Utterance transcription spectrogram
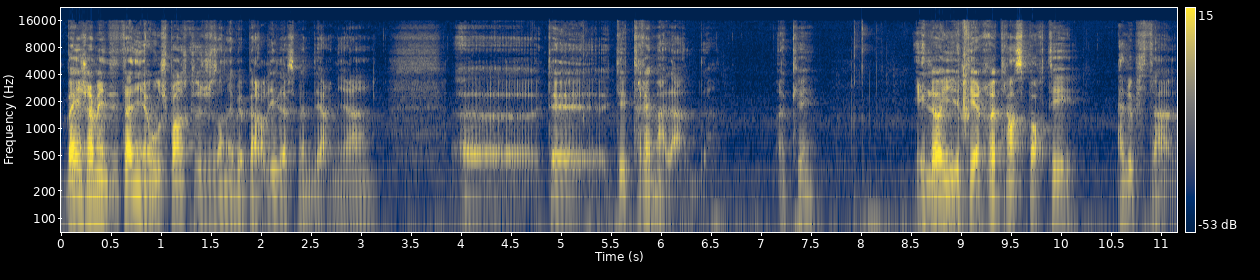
Benjamin Netanyahu, je pense que je vous en avais parlé la semaine dernière, euh, était très malade. OK? Et là, il a été retransporté à l'hôpital.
